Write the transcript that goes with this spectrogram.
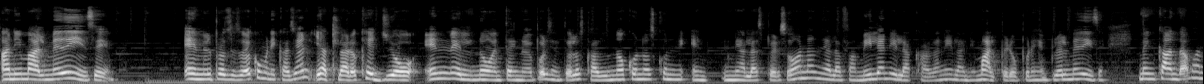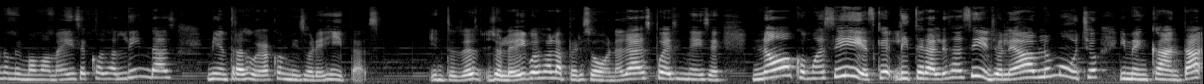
animal me dice en el proceso de comunicación y aclaro que yo en el 99% de los casos no conozco ni, ni, a las personas, ni a la familia, ni la casa, ni el animal, pero por ejemplo él me dice, me encanta cuando mi mamá me dice cosas lindas mientras juega con mis orejitas y entonces yo le digo eso a la persona ya después y me dice, no, ¿cómo así? Es que literal es así, yo le hablo mucho y me encanta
